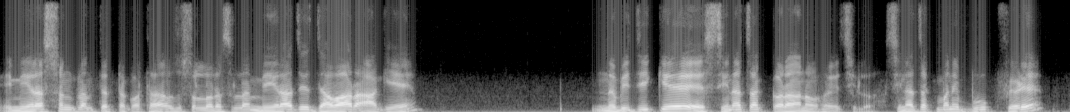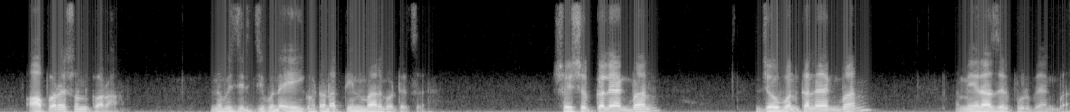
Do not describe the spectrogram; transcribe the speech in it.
এই মেরাজ সংক্রান্ত একটা কথা। হুজুর সাল্লাল্লাহু আলাইহি ওয়াসাল্লাম মেরাজে যাওয়ার আগে নবীজিকে সিনাচাক করানো হয়েছিল। সিনাচাক মানে বুক ফেড়ে অপারেশন করা। নবীজির জীবনে এই ঘটনা ৩ বার ঘটেছে। শৈশবকালে একবার, যৌবনকালে একবার, মেরাজের পূর্বে একবার।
